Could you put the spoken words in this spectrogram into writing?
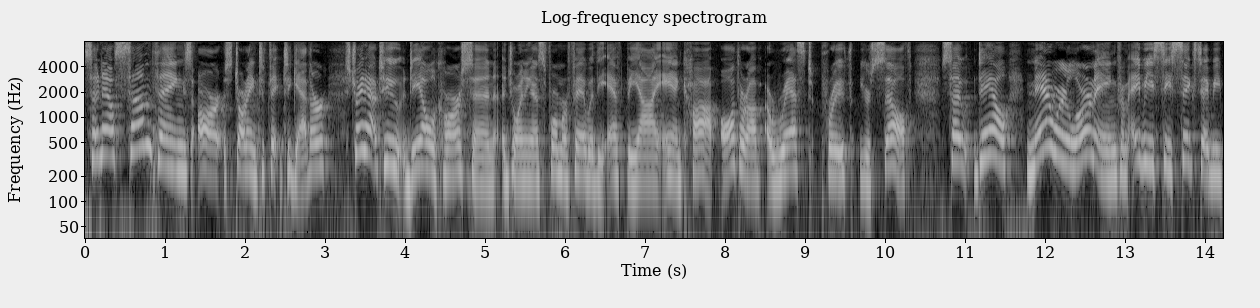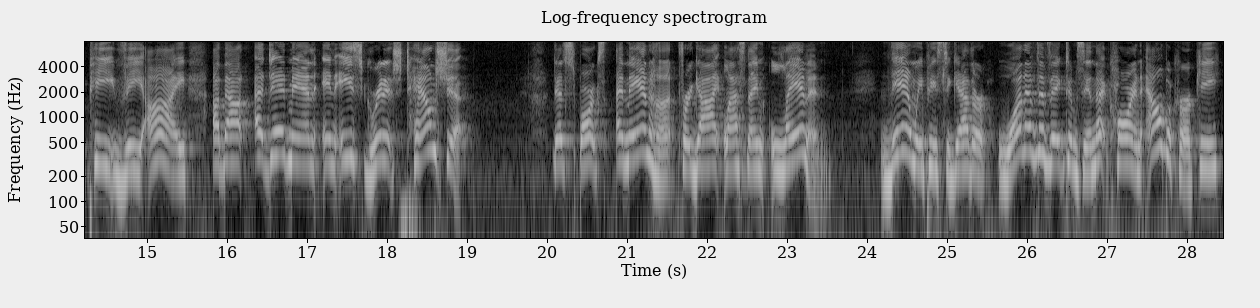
So now some things are starting to fit together. Straight out to Dale Carson joining us, former Fed with the FBI and cop, author of Arrest Proof Yourself. So, Dale, now we're learning from ABC6 WPVI about a dead man in East Greenwich Township that sparks a manhunt for a guy last name Lannon. Then we piece together one of the victims in that car in Albuquerque,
